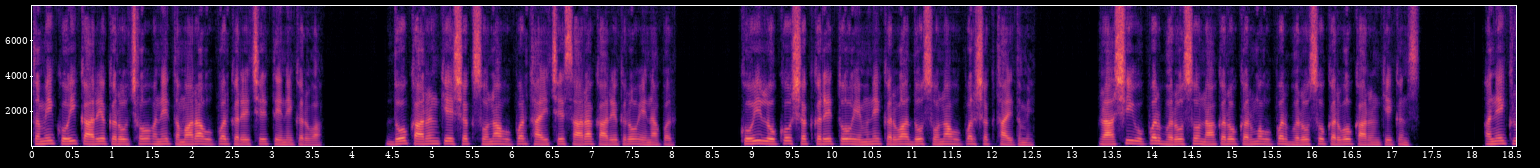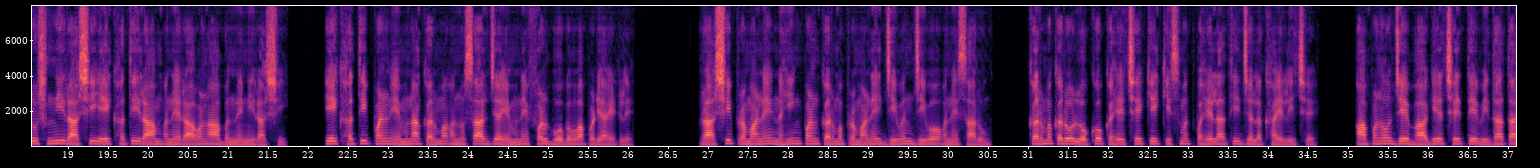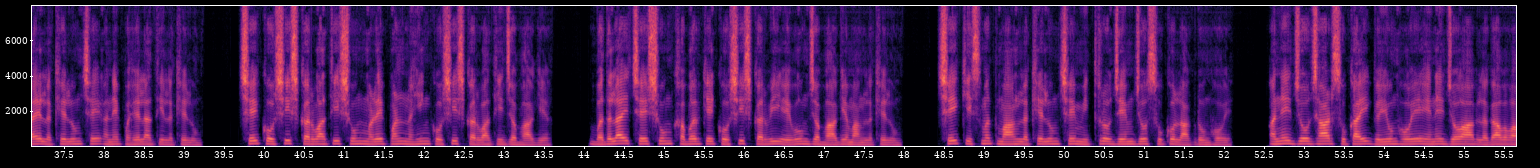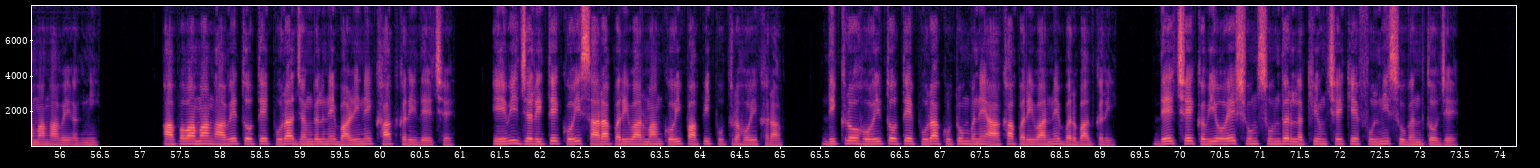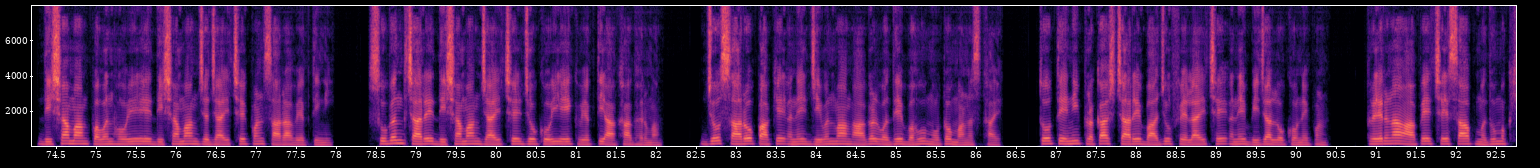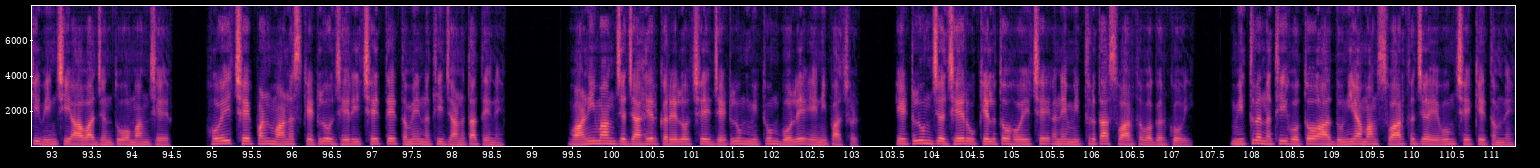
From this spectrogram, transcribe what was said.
તમે કોઈ કાર્ય કરો છો અને તમારા ઉપર કરે છે તેને કરવા. દો કારણ કે શક સોના ઉપર થાય છે, સારા કાર્ય કરો એના પર. કોઈ લોકો શક કરે તો એમને કરવા દો, સોના ઉપર શક થાય તમે. રાશિ ઉપર ભરોસો ના કરો, કર્મ ઉપર ભરોસો કરવો કારણ કે કંસ. અને કૃષ્ણની રાશિ એક હતી, રામ અને રાવણ આ બંનેની રાશિ. એક હતી પણ એમના કર્મ અનુસાર જ એમને ફળ ભોગવવા પડ્યા એટલે. રાશિ પ્રમાણે નહીં પણ કર્મ પ્રમાણે જીવન જીવો અને સારું. કર્મ કરો લોકો કહે છે કે કિસ્મત પહેલાથી જ લખાયેલી છે. આપણો જે ભાગ્ય છે તે વિધાતાએ લખેલું છે અને પહેલાથી લખેલું છે. કોશિશ કરવાથી શું મળે પણ નહીં કોશિશ કરવાથી જ ભાગ્ય. બદલાય છે શું ખબર કે કોશિશ કરવી એવું જ ભાગ્ય માંગ લખેલું છે. કિસ્મત માંગ લખેલું છે મિત્રો જેમ જો સૂકો લાકડું હોય અને જો ઝાડ સુકાઈ ગયું હોય એને જો આગ લગાવવામાં આવે અગ્નિ. આપવામાં આવે તો તે પૂરા જંગલને બાળીને ખાક કરી દે છે. એવી જ રીતે કોઈ સારા પરિવારમાં કોઈ પાપી પુત્ર હોય ખરાબ. દીકરો હોય તો તે પૂરા કુટુંબને આખા પરિવારને બરબાદ કરી દે છે. કવિઓએ શું સુંદર લખ્યું છે કે ફૂલની સુગંધ તો જે દિશામાં પવન હોય એ દિશામાં જ જાય છે પણ સારા વ્યક્તિની સુગંધ ચારે દિશામાં જાય છે. જો કોઈ એક વ્યક્તિ આખા ઘરમાં જો સારો પાકે અને જીવનમાં આગળ વધે બહુ મોટો માણસ થાય તો તેની પ્રકાશ ચારે બાજુ ફેલાય છે અને બીજા લોકોને પણ. પ્રેરણા આપે છે સાપ મધુમક્ખી વીંછી આવા જંતુઓમાં ઝેર હોય છે પણ માણસ કેટલો ઝેરી છે તે તમે નથી જાણતા તેને. વાણીમાં જ જાહેર કરેલો છે જેટલું મીઠું બોલે એની પાછળ. એટલું જ ઝેર ઉકેલતો હોય છે અને મિત્રતા સ્વાર્થ વગર કોઈ મિત્ર નથી હોતો આ દુનિયામાં સ્વાર્થ જ એવું છે કે તમને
